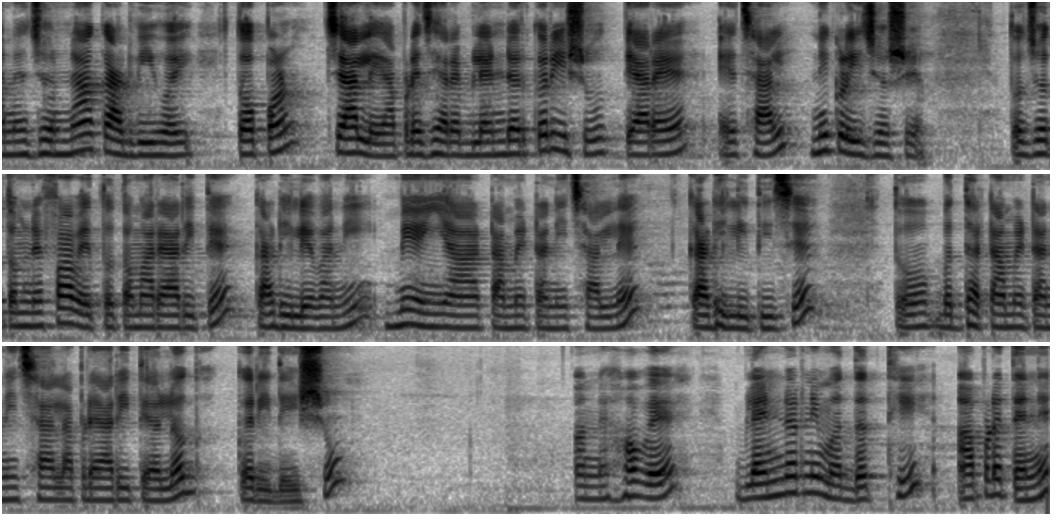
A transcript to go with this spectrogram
અને જો ના કાઢવી હોય તો પણ ચાલે. આપણે જ્યારે બ્લેન્ડર કરીશું ત્યારે એ છાલ નીકળી જશે. તો જો તમને ફાવે તો તમારે આ રીતે કાઢી લેવાની. મેં અહીંયા ટામેટાની છાલને કાઢી લીધી છે. તો બધા ટામેટાની છાલ આપણે આ રીતે અલગ કરી દઈશું. અને હવે બ્લેન્ડરની મદદથી આપણે તેને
